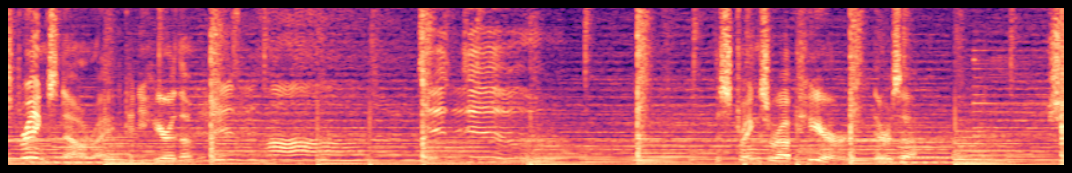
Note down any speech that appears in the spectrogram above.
strings now, right? Can you hear them? It isn't hard to do. The strings are up here. There's a G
